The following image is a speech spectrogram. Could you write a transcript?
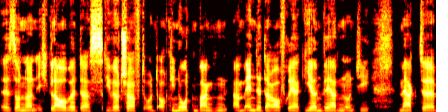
Äh, sondern ich glaube, dass die Wirtschaft und auch die Notenbanken am Ende darauf reagieren werden und die Märkte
